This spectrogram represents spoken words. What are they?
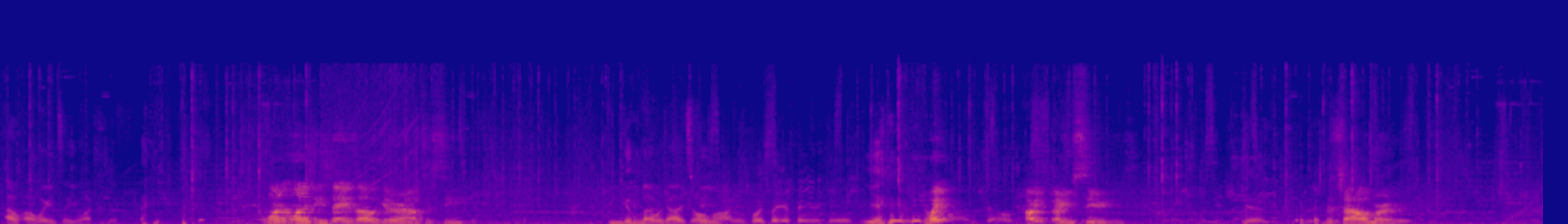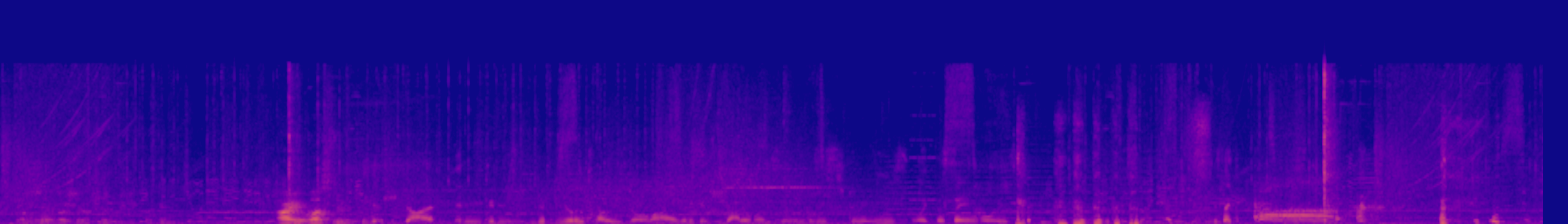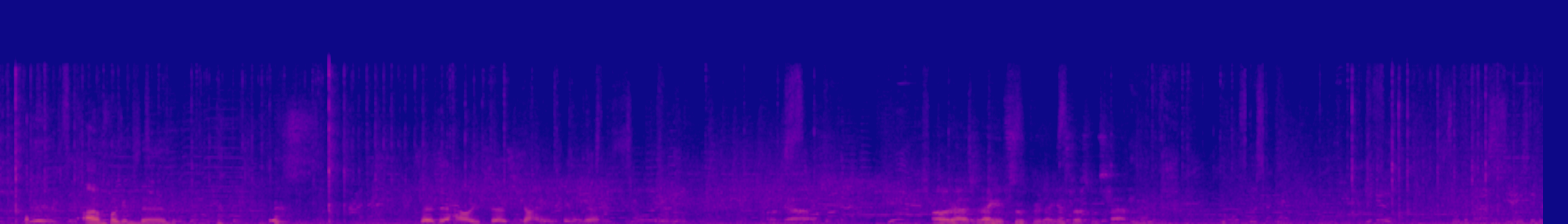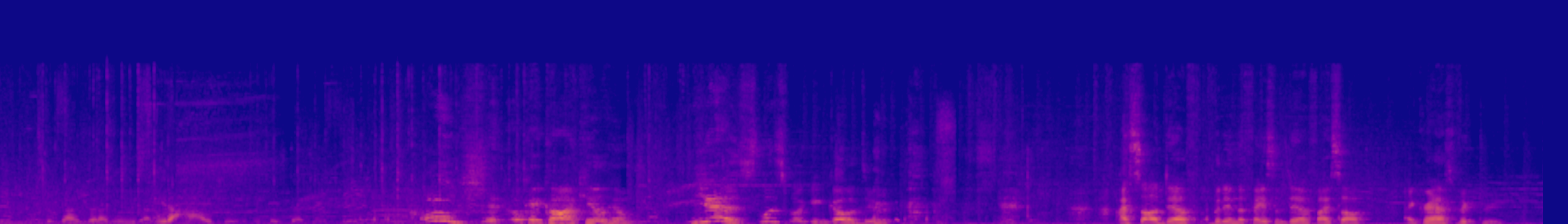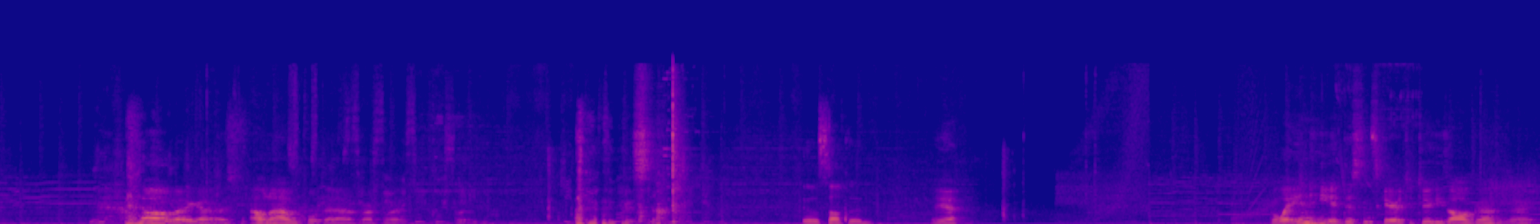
I'll, I'll wait until he watches it. One, one of these days, I will get around to see. Good luck, Godspeed. Domon. He's voiced by your favorite kid. Yeah. Wait. Domon, Shell. Are, are you serious? Yeah. The child murder. Alright, Buster. He gets shot, and you could just, you could really tell he's Domon when he gets shot at one scene because he screams like the same voice. he's like, ah! I'm fucking dead. Says it how he says shining finger. Oh gosh. Oh gosh, did I get supered? I guess that's what's happening. This guy said, I need, I need a high tune to this death. Oh shit! Okay, Khan, kill him. Yes! Let's fucking go, dude. I saw death, but in the face of death, I saw, I grasped victory. Oh my gosh. I don't know how we pulled that out of our butt, but good stuff. It was something. Yeah. But wait, isn't he a distant character too? He's all guns, right?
